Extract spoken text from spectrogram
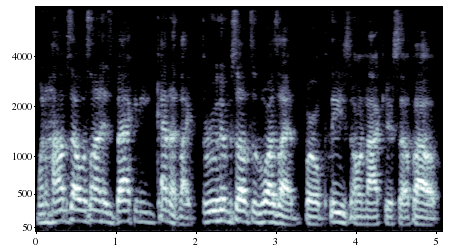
when Hamza was on his back and he kind of like threw himself to the wall. I was like, bro, please don't knock yourself out.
